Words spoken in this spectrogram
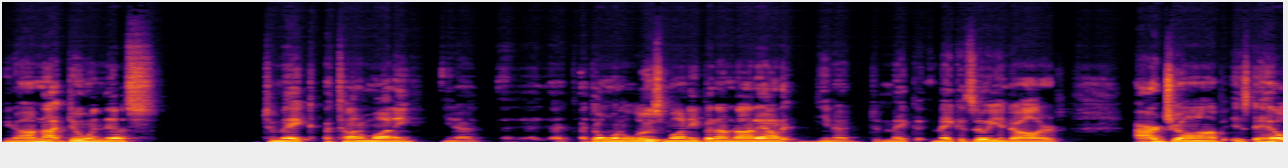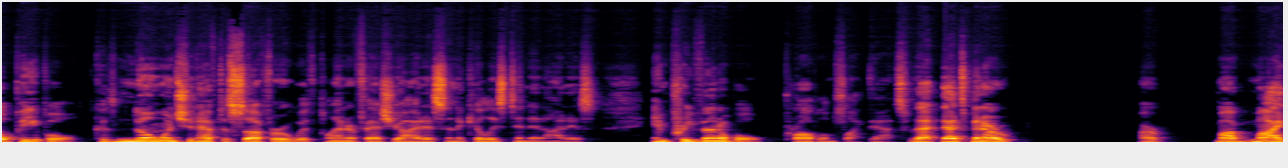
You know, I'm not doing this to make a ton of money. You know, I, I don't want to lose money, but I'm not out at, you know to make make a zillion dollars. Our job is to help people because no one should have to suffer with plantar fasciitis and Achilles tendonitis and preventable problems like that. So that that's been our our my, my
